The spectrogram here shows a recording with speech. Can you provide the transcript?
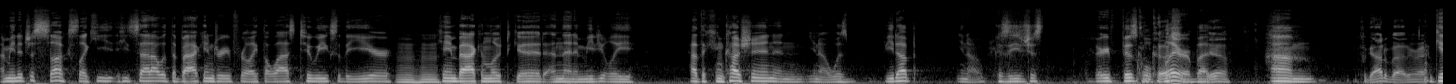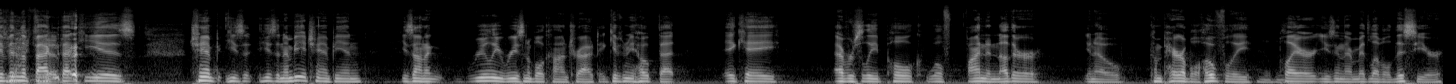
I mean it just sucks. Like he he sat out with the back injury for like the last two weeks of the year, came back and looked good, and then immediately had the concussion and you know was beat up, you know because he's just a very physical Concussion, player. But yeah, um, forgot about it, right? given the fact that he is champ, he's a, he's an NBA champion. He's on a really reasonable contract. It gives me hope that AK Eversley Polk will find another, you know, comparable, hopefully, player using their mid level this year.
